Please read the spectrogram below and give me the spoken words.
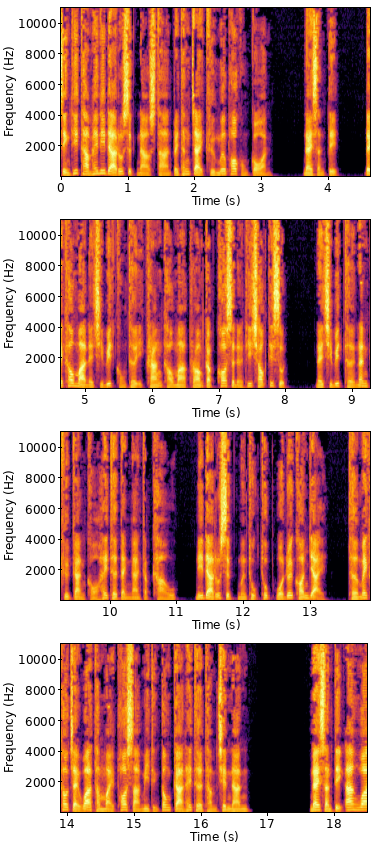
สิ่งที่ทำให้นิดารู้สึกหนาวสถานไปทั้งใจคือเมื่อพ่อของกรนายสันติได้เข้ามาในชีวิตของเธออีกครั้งเขามาพร้อมกับข้อเสนอที่ช็อกที่สุด ในชีวิตเธอนั่นคือการขอให้เธอแต่งงานกับเขา นิดารู้สึกเหมือนถูกทุบหัวด้วยค้อนใหญ่ เธอไม่เข้าใจว่าทำไมพ่อสามีถึงต้องการให้เธอทำเช่นนั้น นายสันติอ้างว่า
